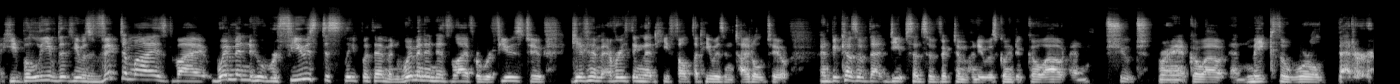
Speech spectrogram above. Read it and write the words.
He believed that he was victimized by women who refused to sleep with him, and women in his life who refused to give him everything that he felt that he was entitled to. And because of that deep sense of victimhood, he was going to go out and shoot, right? Go out and make the world better,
